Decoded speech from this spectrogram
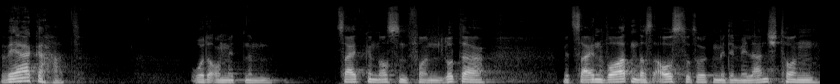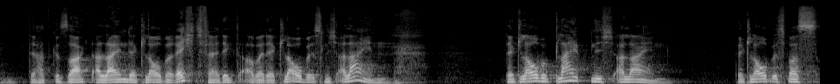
Werke hat. Oder um mit einem Zeitgenossen von Luther mit seinen Worten das auszudrücken, mit dem Melanchthon, der hat gesagt, allein der Glaube rechtfertigt, aber der Glaube ist nicht allein. Der Glaube bleibt nicht allein. Der Glaube ist was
